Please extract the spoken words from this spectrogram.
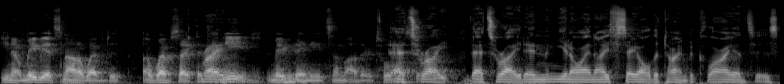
you know maybe it's not a web a website that right. they need. Maybe they need some other tool. That's right. That's right. And you know and i say all the time to clients is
